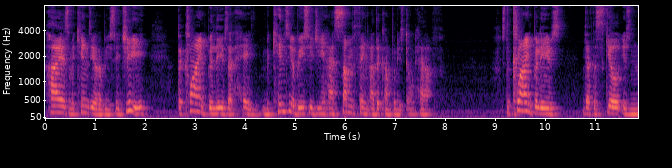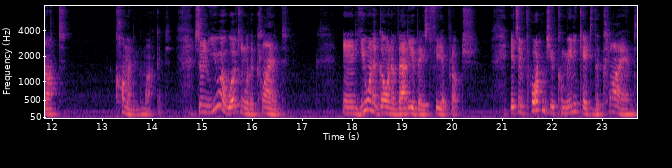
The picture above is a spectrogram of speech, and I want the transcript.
hires a McKinsey or a BCG, the client believes that, hey, McKinsey or BCG has something other companies don't have. So the client believes that the skill is not common in the market. So when you are working with a client and you want to go on a value based fee approach, it's important you communicate to the client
